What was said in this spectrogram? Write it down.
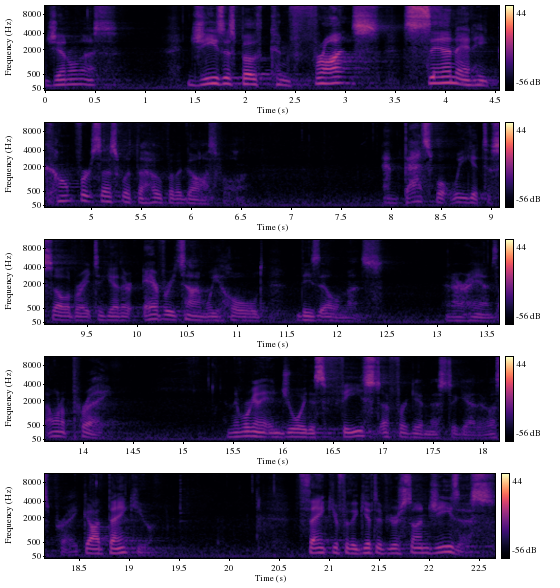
gentleness. Jesus both confronts sin and he comforts us with the hope of the gospel. And that's what we get to celebrate together every time we hold these elements in our hands. I want to pray. And then we're going to enjoy this feast of forgiveness together. Let's pray. God, thank you. Thank you for the gift of your son, Jesus,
